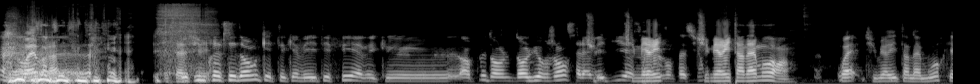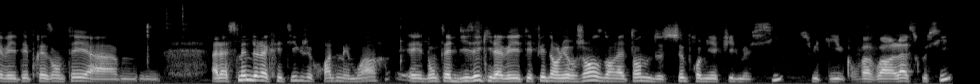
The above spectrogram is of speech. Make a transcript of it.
ouais, voilà. le film précédent qui, était, qui avait été fait avec euh, un peu dans, dans l'urgence, elle avait dit tu mérites, présentation. Tu mérites un amour. Ouais, tu mérites un amour, qui avait été présenté à, à la semaine de la critique, je crois, de mémoire, et dont elle disait qu'il avait été fait dans l'urgence dans l'attente de ce premier film-ci, celui qu'on va voir là ce coup-ci,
